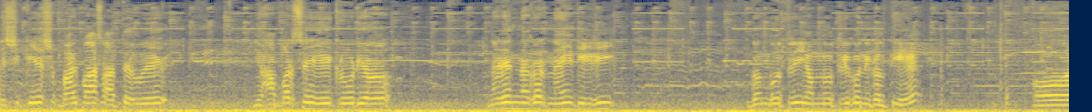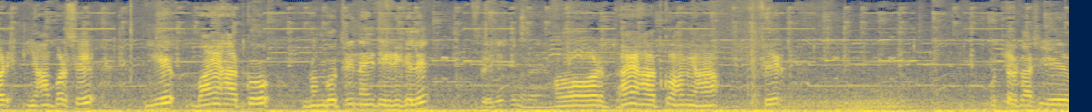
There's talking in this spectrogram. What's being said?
ऋषिकेश बाईपास आते हुए यहाँ पर से एक रोड यह नरेंद्र नगर नई टिहरी गंगोत्री यमुनोत्री को निकलती है और यहाँ पर से ये बाएँ हाथ को गंगोत्री नई टिहरी के लिए और दाएँ हाथ को हम यहाँ फिर उत्तरकाशी ये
